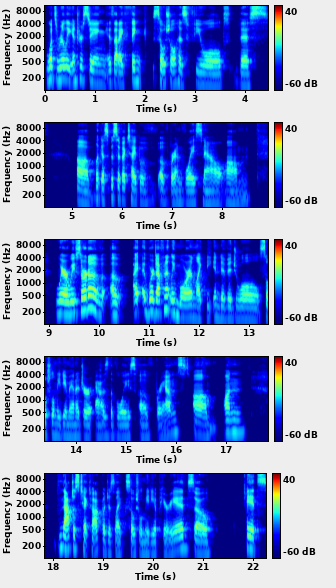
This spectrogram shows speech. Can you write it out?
what's really interesting is that I think social has fueled this uh, like a specific type of of brand voice now. Um, where we've sort of uh, I, we're definitely more in like the individual social media manager as the voice of brands um, on not just TikTok, but just like social media, period. So it's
